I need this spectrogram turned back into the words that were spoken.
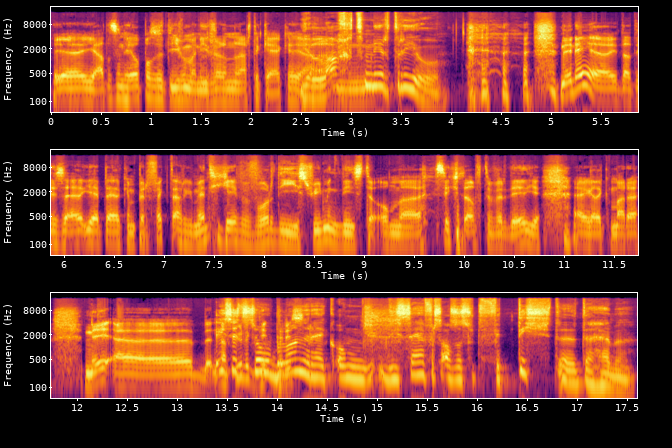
Eh, ja, dat is een heel positieve manier van naar te kijken. Ja. Je lacht, meneer Trio. Nee, nee, eh, dat is, eh, je hebt eigenlijk een perfect argument gegeven voor die streamingdiensten om eh, zichzelf te verdedigen, eigenlijk. Maar nee, Is natuurlijk... het zo is- belangrijk om die cijfers als een soort fetish te, te hebben?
